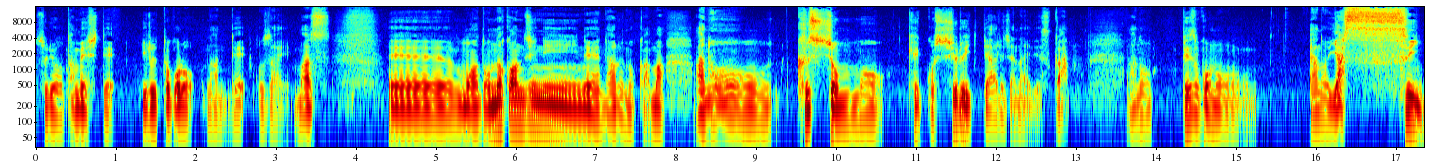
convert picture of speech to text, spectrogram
それを試しているところなんでございます。えー、まあどんな感じに、ね、なるのか。まああのー、クッションも結構種類ってあるじゃないですか。あのペソコのあの安い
